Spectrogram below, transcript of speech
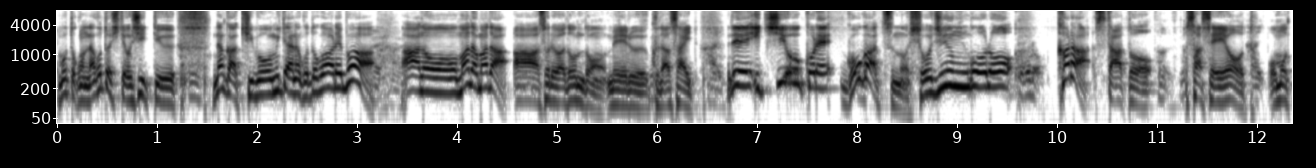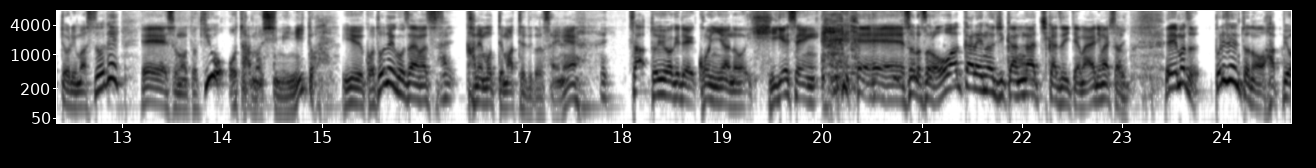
もっとこんなことしてほしいっていうなんか希望みたいなことがあれば、あのまだまだあそれはどんどんメールくださいで一応これ5月の初旬頃からスタートさせようと思っておりますので、えー、その時をお楽しみにということでございます、金持って待っててくださいね、さあというわけで今夜のヒゲ戦 そろそろお別れの時間が近づいてまいりました、えー、まずプレゼントの発表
